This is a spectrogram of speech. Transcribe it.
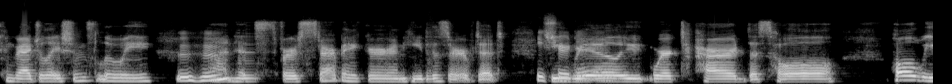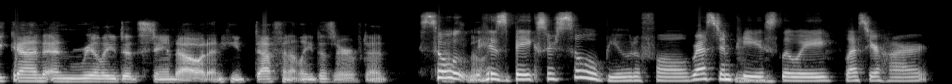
congratulations, Luis, Mhm. on his first Star Baker, and he deserved it. He sure he did. really worked hard this whole whole weekend and really did stand out, and he definitely deserved it. So Definitely. his bakes are so beautiful. Rest in Mhm. peace, Luis. Bless your heart.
